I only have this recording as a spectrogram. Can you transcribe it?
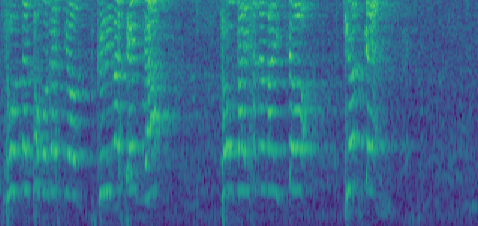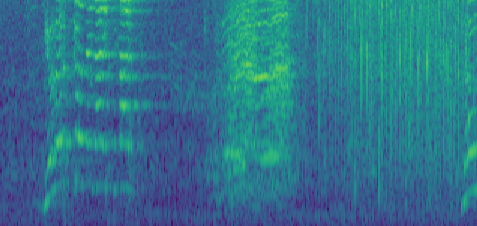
そんな友達を作りませんか？東海花間一同気をつけ！よろしくお願いします。お願いします。なおえ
